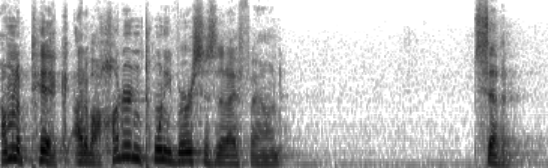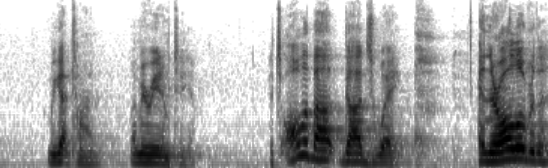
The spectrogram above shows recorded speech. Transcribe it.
I'm going to pick out of 120 verses that I found, seven. We got time. Let me read them to you. It's all about God's way. And they're all over the,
